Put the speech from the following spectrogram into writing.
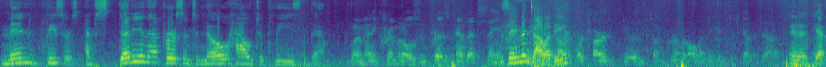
men pleasers. I'm studying that person to know how to please them. Well, many criminals in prison have that same. Same thing. They mentality. Work hard, work hard doing something criminal and they could just got a job. And it, yeah.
